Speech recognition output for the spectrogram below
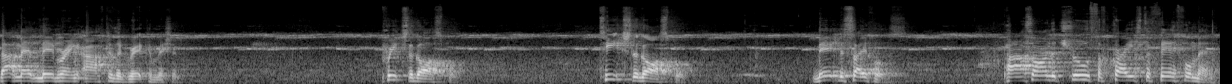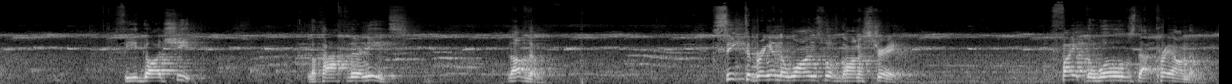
that meant laboring after the Great Commission. Preach the gospel, teach the gospel, make disciples, pass on the truth of Christ to faithful men, feed God's sheep, look after their needs, love them, seek to bring in the ones who have gone astray, fight the wolves that prey on them,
